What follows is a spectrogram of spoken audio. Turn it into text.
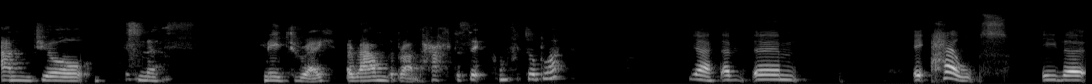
and your business imagery around the brand, have to sit comfortably. Yeah, um, it helps either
